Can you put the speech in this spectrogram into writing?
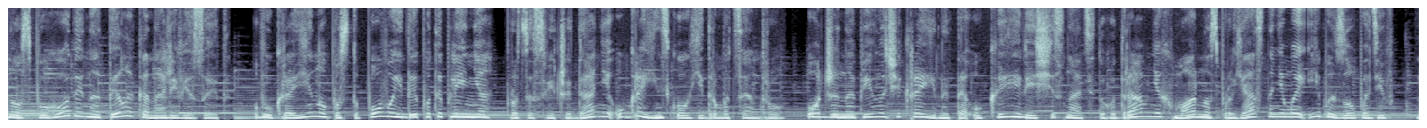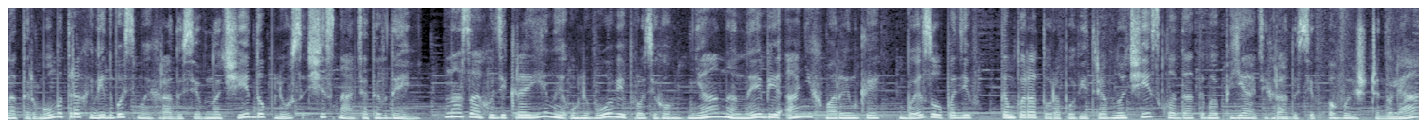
Прогноз погоди на телеканалі Візит. В Україну поступово йде потепління. Про це свідчать дані Українського гідрометцентру. Отже, на півночі країни та у Києві 16 травня хмарно з проясненнями і без опадів. На термометрах від 8 градусів вночі до плюс 16 в день. На заході країни у Львові протягом дня на небі ані хмаринки, без опадів. Температура повітря вночі складатиме 5 градусів вище нуля,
